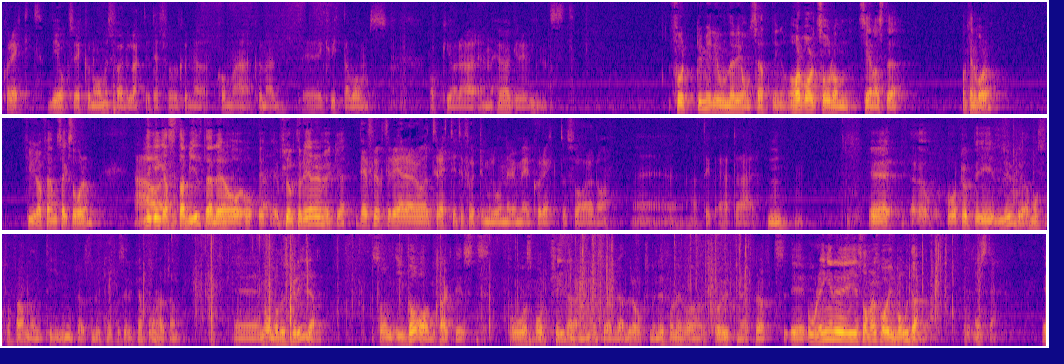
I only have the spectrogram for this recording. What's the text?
korrekt. Det är också ekonomiskt fördelaktigt eftersom vi kunna, komma, kunna eh, kvitta moms och göra en högre vinst. 40 miljoner i omsättning. Har det varit så de senaste, vad kan det vara? Fyra, fem, sex åren? Ja. Ligger ganska stabilt eller och, och, fluktuerar det mycket? Det fluktuerar och 30 till 40 miljoner är mer korrekt att svara då. eh, Att det, att det är. Eh, jag har varit uppe i Luleå, jag måste ta fram den tidningen förresten. Du kan få se, du kan få den här sen. Eh, Norrbottenskuriren. Som idag faktiskt, på sportsidan här, nu måste jag bläddra också, men det får ni vara, stå ut med. För att eh, O-ringen i somras var i Boden. Just det.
